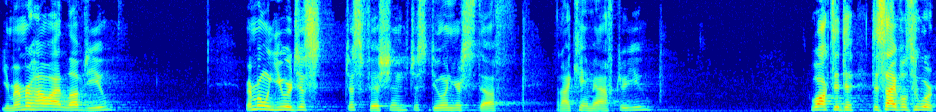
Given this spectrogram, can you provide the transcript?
you remember how I loved you? Remember when you were just, just fishing, just doing your stuff, and I came after you? Walked to d- disciples who were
